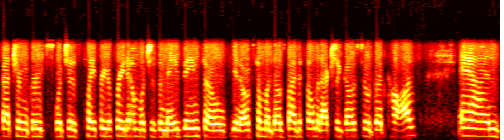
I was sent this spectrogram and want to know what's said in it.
veteran groups, which is Play for Your Freedom, which is amazing. So, you know, if someone does buy the film, it actually goes to a good cause. And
